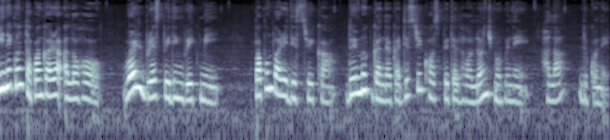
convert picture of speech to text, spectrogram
ine kon tapangkara aloho world breastfeeding week me papumpare district ka duimuk ganda ka district hospital ho launch mobune hala lukone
